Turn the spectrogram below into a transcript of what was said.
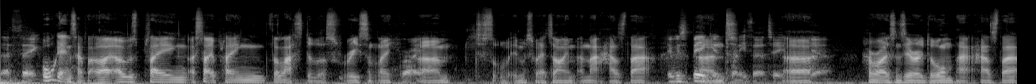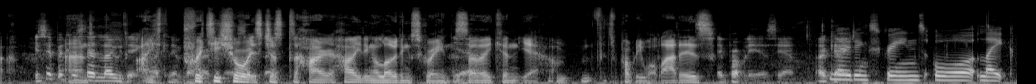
a, a thing. All games have that. I, I was playing. I started playing The Last of Us recently, Right. um, just sort of in my spare time, and that has that. It was big in 2013. uh, yeah. Horizon Zero Dawn that has that. Is it because and they're loading? I'm like an pretty sure it's just hi- hiding a loading screen, so they can. Yeah, um, that's probably what that is. It probably is. Yeah. Okay. Loading screens or like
